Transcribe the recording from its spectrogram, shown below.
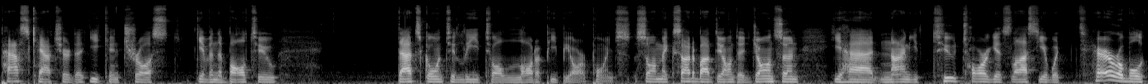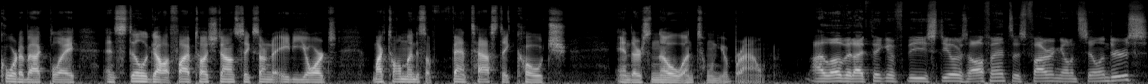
pass catcher that he can trust giving the ball to. That's going to lead to a lot of PPR points. So I'm excited about Diontae Johnson. He had 92 targets last year with terrible quarterback play and still got five touchdowns, 680 yards. Mike Tomlin is a fantastic coach, and there's no Antonio Brown. I love it. I think if the Steelers' offense is firing on cylinders,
